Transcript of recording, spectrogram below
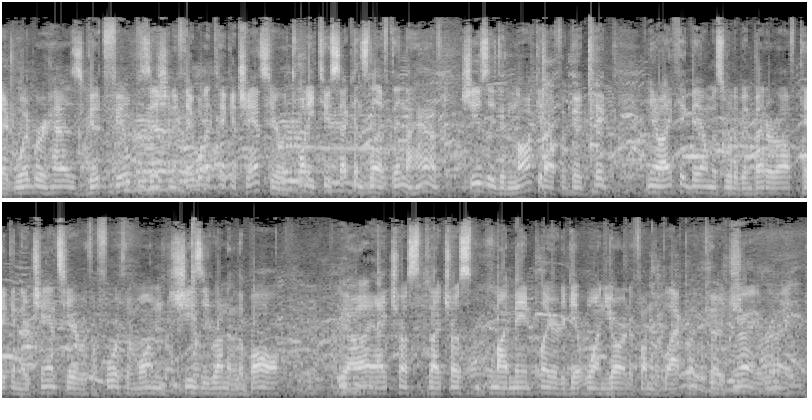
And Windber has good field position if they want to take a chance here with 22 seconds left in the half. Sheasley did not get off a good kick. You know, I think they almost would have been better off taking their chance here with a fourth and one. Sheasley running the ball. You know, I, I trust I trust my main player to get one yard if I'm the Blacklick coach. Right, right.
